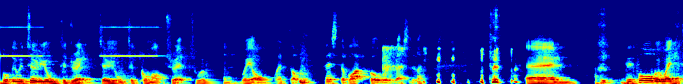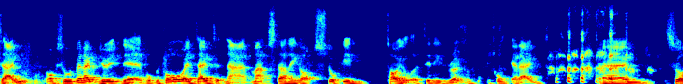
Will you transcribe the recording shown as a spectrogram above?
but they were too young to drink, too young to come on trips. We, we all went off, pissed the Blackpool with the rest of them. um, before we went out, obviously we've been out during the day, but before we went out at night, Matt Stanley got stuck in toilet in his room. He couldn't get out. Um, so,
